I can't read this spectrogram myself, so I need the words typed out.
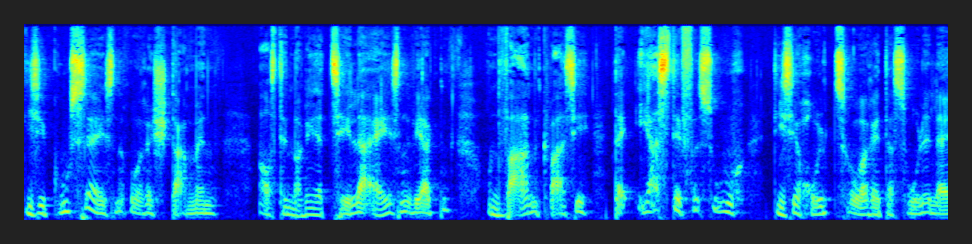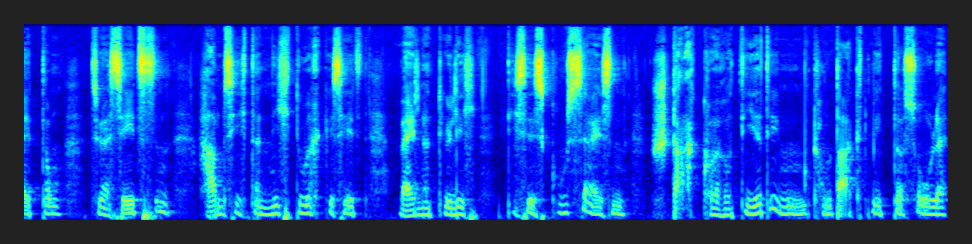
Diese Gusseisenrohre stammen aus den Mariazeller Eisenwerken und waren quasi der erste Versuch, diese Holzrohre der Sohleleitung zu ersetzen, haben sich dann nicht durchgesetzt, weil natürlich dieses Gusseisen stark korrodiert im Kontakt mit der Sohle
